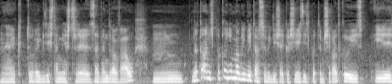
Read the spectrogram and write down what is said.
e, który gdzieś tam jeszcze zawędrował, mm, no to oni spokojnie mogliby tam sobie gdzieś jakoś jeździć po tym środku i, i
